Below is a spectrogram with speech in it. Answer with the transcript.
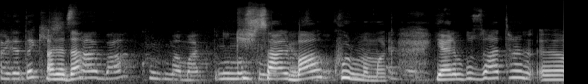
Arada kişisel Arada- bağ kurmamak. Bunu nasıl kişisel bağ kurmamak. Evet. Yani bu zaten e,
